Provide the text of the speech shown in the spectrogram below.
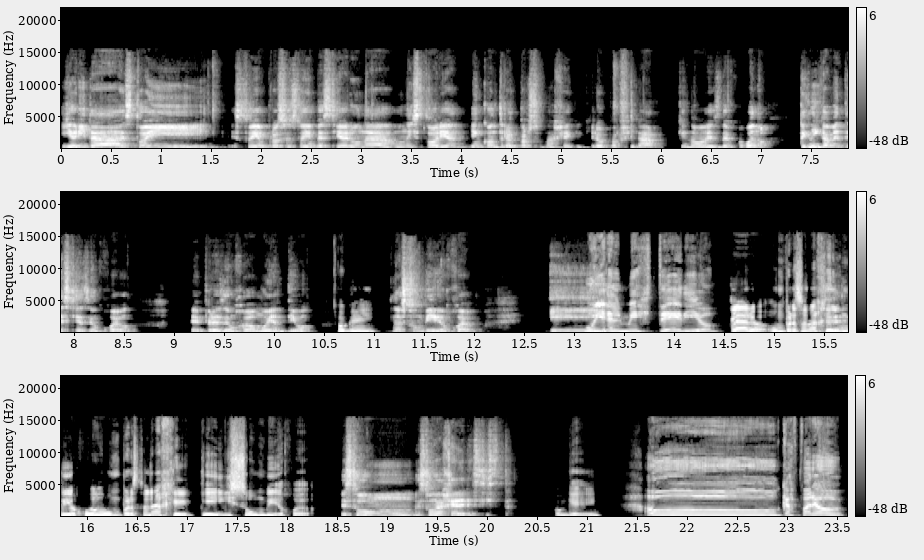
Y ahorita estoy, estoy en proceso de investigar una, una historia y encontré el personaje que quiero perfilar, que no es de... Bueno, técnicamente sí es de un juego, eh, pero es de un juego muy antiguo. Ok. No es un videojuego. Y... Uy, el misterio. Claro, un personaje sí. de un videojuego o un personaje que hizo un videojuego. Es un, es un ajedrecista. Ok. ¡Oh! Kasparov.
